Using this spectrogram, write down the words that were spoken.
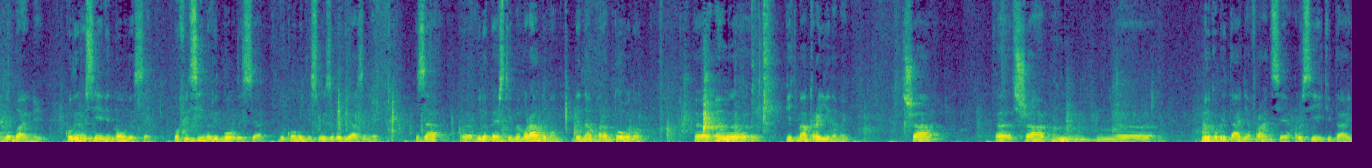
глобальної. Коли Росія відмовилася, офіційно відмовилася виконувати свої зобов'язання за Будапештським меморандумом, де нам гарантовано п'ятьма країнами США, США, Великобританія, Франція, Росія Китай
